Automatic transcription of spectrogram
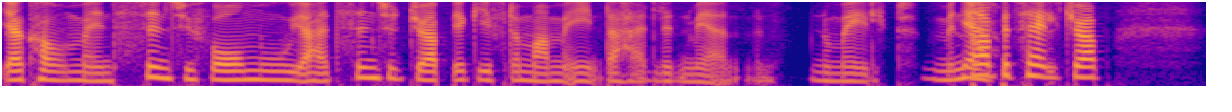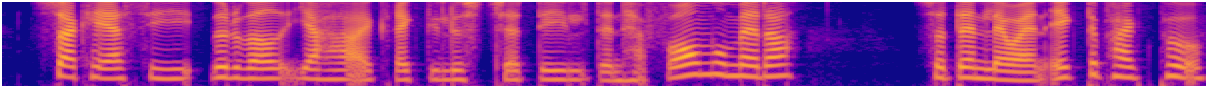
jeg kommer med en sindssyg formue, jeg har et sindssygt job, jeg gifter mig med en, der har et lidt mere normalt, mindre ja. betalt job, så kan jeg sige, ved du hvad, jeg har ikke rigtig lyst til at dele den her formue med dig, så den laver jeg en ægtepagt på,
